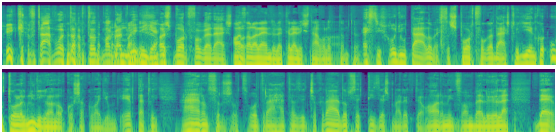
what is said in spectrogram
inkább távol tartod magad mi, Igen. a sportfogadástól. azzal a lendülettel el is távolodtam tőle. ezt is hogy utálom, ezt a sportfogadást, hogy ilyenkor utólag mindig olyan okosak vagyunk. Érted, hogy háromszoros ott volt rá, hát azért csak rádobsz egy tízes, már rögtön 30 van belőle, de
